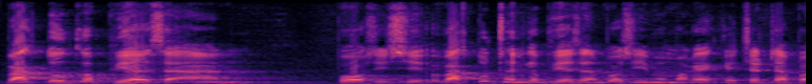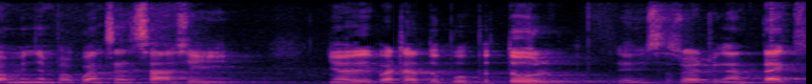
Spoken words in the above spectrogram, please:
Waktu kebiasaan posisi waktu dan kebiasaan posisi memakai gadget dapat menyebabkan sensasi nyeri pada tubuh betul. Jadi sesuai dengan teks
